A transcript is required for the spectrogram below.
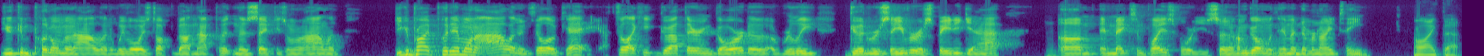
you can put on an island. We've always talked about not putting those safeties on an island. You could probably put him on an island and feel okay. I feel like he could go out there and guard a, a really good receiver, a speedy guy, hmm. um, and make some plays for you. So I'm going with him at number 19. I like that.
